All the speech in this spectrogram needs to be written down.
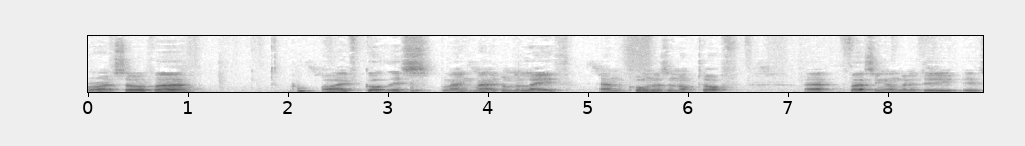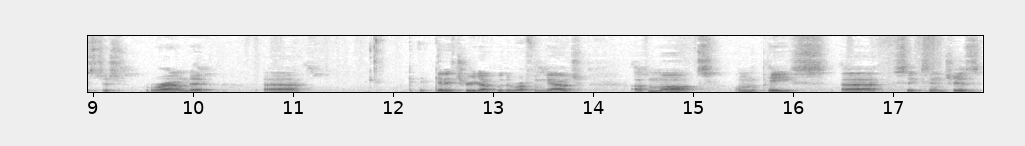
Alright, so I've uh, I've got this blank mounted on the lathe and the corners are knocked off. Uh, first thing I'm going to do is just round it, uh, get it trued up with a roughing gouge. I've marked on the piece uh, 6 inches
